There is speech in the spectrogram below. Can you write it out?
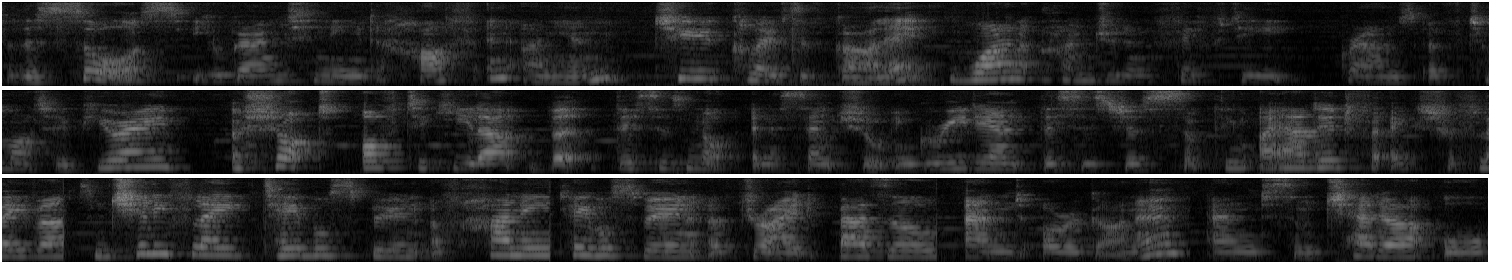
For the sauce, you're going to need half an onion, two cloves of garlic, 150 grams of tomato puree, a shot of tequila, but this is not an essential ingredient. This is just something I added for extra flavor. Some chili flake, tablespoon of honey, tablespoon of dried basil and oregano, and some cheddar or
